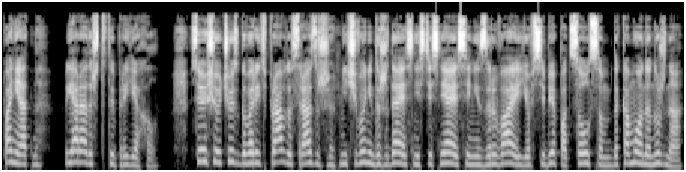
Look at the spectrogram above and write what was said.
Понятно. Я рада, что ты приехал. Все еще учусь говорить правду сразу же, ничего не дожидаясь, не стесняясь и не зарывая ее в себе под соусом. Да кому она нужна?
